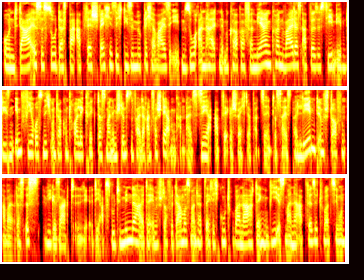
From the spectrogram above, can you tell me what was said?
Und da ist es so, dass bei Abwehrschwäche sich diese möglicherweise eben so anhaltend im Körper vermehren können, weil das Abwehrsystem eben diesen Impfvirus nicht unter Kontrolle kriegt, dass man im schlimmsten Fall daran versterben kann als sehr abwehrgeschwächter Patient. Das heißt, bei Lebendimpfstoffen, aber das ist, wie gesagt, die, absolute Minderheit der Impfstoffe, da muss man tatsächlich gut drüber nachdenken, wie ist meine Abwehrsituation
